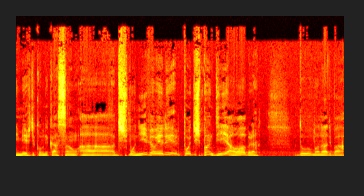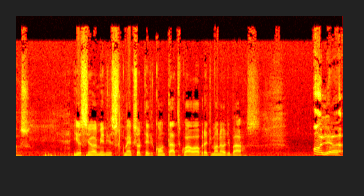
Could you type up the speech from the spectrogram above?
em meios de comunicação a, disponível, ele, ele pôde expandir a obra do Manuel de Barros. E o senhor, ministro, como é que o senhor teve contato com a obra de Manuel de Barros? Olha,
